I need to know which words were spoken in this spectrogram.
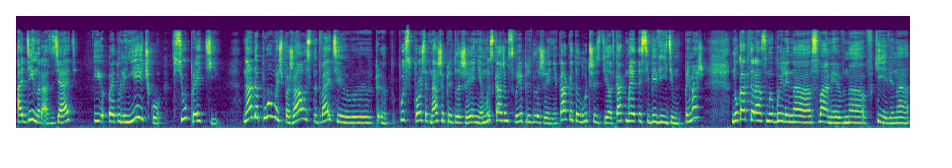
один раз взять и эту линеечку всю пройти. Надо помощь, пожалуйста, давайте, э, пусть просят наши предложения, мы скажем свои предложения, как это лучше сделать, как мы это себе видим, понимаешь? Ну, как-то раз мы были на, с вами на, в Киеве на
